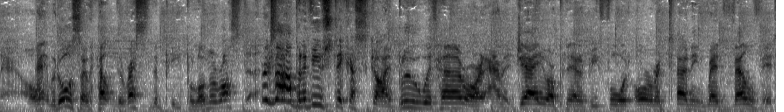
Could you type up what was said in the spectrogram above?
now. And it would also help the rest of the people on the roster. For example, if you stick a Skye Blue with her, or an Anna Jay, or a Penelope Ford, or a returning Red Velvet,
